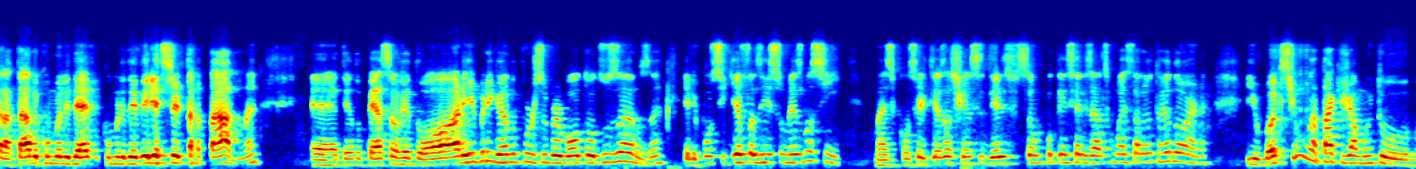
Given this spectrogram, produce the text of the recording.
Tratado como ele deve, como ele deveria ser tratado, né? É, tendo peça ao redor e brigando por Super Bowl todos os anos, né? Ele conseguia fazer isso mesmo assim, mas com certeza as chances deles são potencializadas com mais talento ao redor, né? E o Bucks tinha um ataque já muito,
